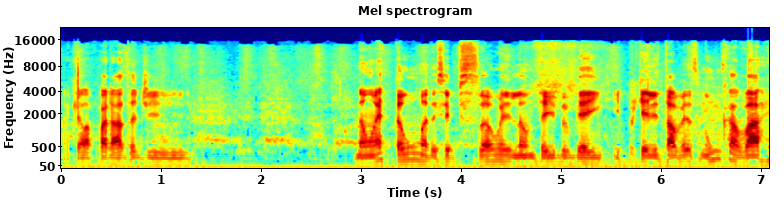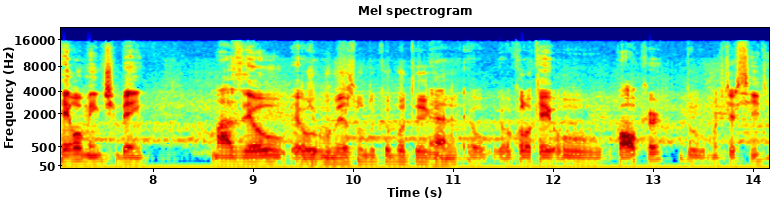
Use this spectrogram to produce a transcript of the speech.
Naquela parada de. Não é tão uma decepção ele não ter ido bem. E porque ele talvez nunca vá realmente bem. Mas eu. eu Digo mesmo do que eu botei aqui, é, né? eu, eu coloquei o Walker do Manchester City,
